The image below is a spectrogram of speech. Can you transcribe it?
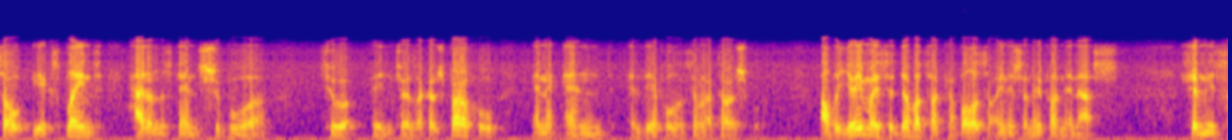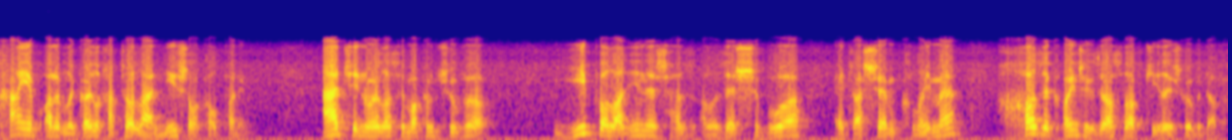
So he explains how to understand Shavua to in terms of Hakadosh Baruch Hu, and and and therefore understand what Torah Shavua. Aber yoyma is a davar tzad kabbalah sa'inish anefal nenash. Shem nischayev adam legoyle chator la nish kol panim. Ad she'noy lo semokem tshuva. Yipol al inish haz al zeh shavua et Hashem kloime chozek oin shegzasalav ki ilay shvu b'davar.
